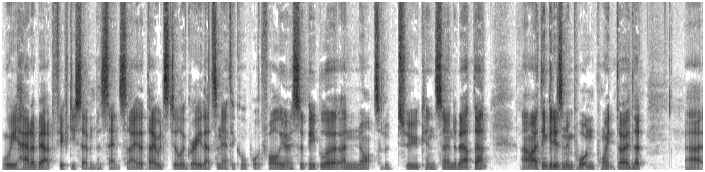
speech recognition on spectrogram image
we had about fifty-seven percent say that they would still agree that's an ethical portfolio. So people are, are not sort of too concerned about that. Uh, I think it is an important point though that uh,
